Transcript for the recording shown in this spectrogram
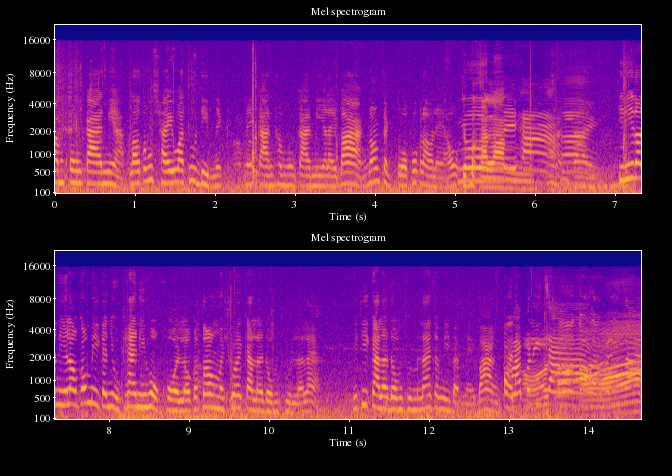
ทำโครงการเนี่ยเราต้องใช้วัตถุดิบในในการทำโครงการมีอะไรบ้าง นอกจากตัวพวกเราแล้วก็ปะการังผ่านไปทีนี้ตอนนี้เราก็มีกันอยู่แค่นี้ 6 คน เราก็ต้องมาช่วยกันระดมทุนแล้วแหละ วิธีการระดมทุนมันน่าจะมีแบบไหนบ้างรับบริจาคต่อรับบริจาค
